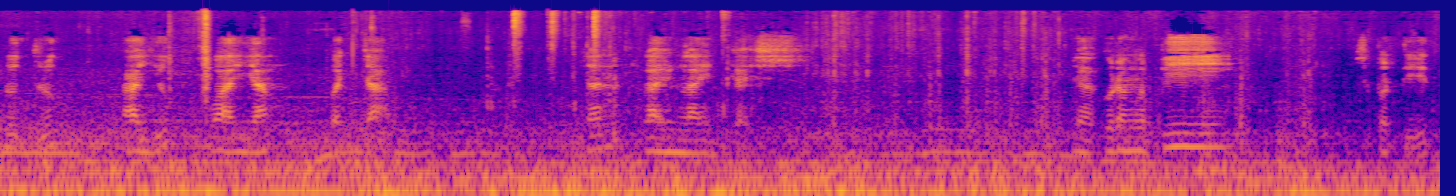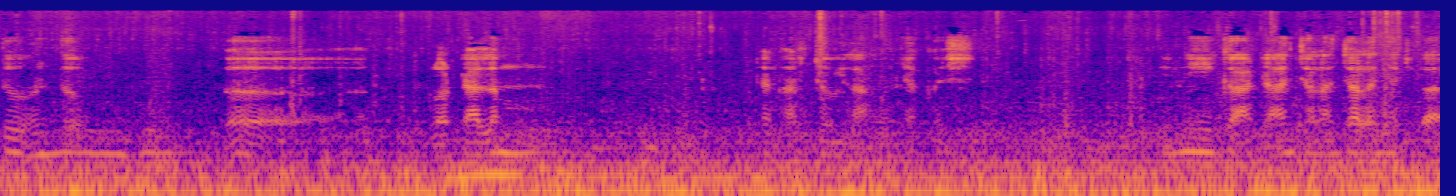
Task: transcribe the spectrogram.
ludruk, kayuk, wayang, becak, dan lain-lain guys. Ya kurang lebih seperti itu untuk uh, Lord Dalem dan Arjo Wilangunnya guys. Ini keadaan jalan-jalannya juga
